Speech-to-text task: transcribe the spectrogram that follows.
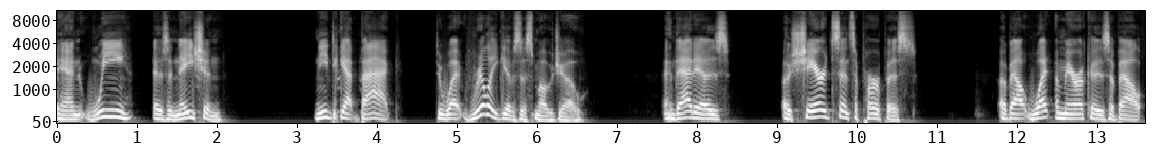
And we as a nation need to get back to what really gives us mojo, and that is a shared sense of purpose about what America is about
